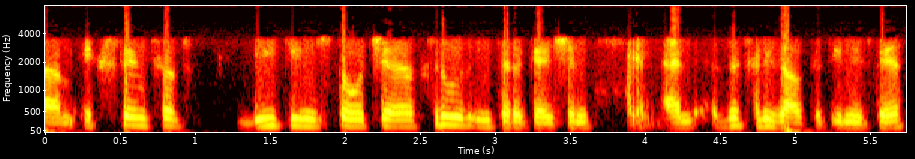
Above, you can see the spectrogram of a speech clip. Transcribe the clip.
um, extensive beatings, torture through interrogation, and this resulted in his death.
